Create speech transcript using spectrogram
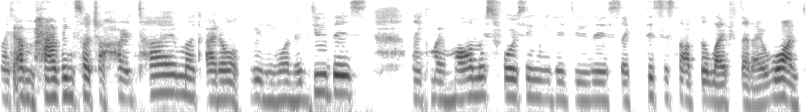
like i'm having such a hard time like i don't really want to do this. Like my mom is forcing me to do this. Like this is not the life that i want.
